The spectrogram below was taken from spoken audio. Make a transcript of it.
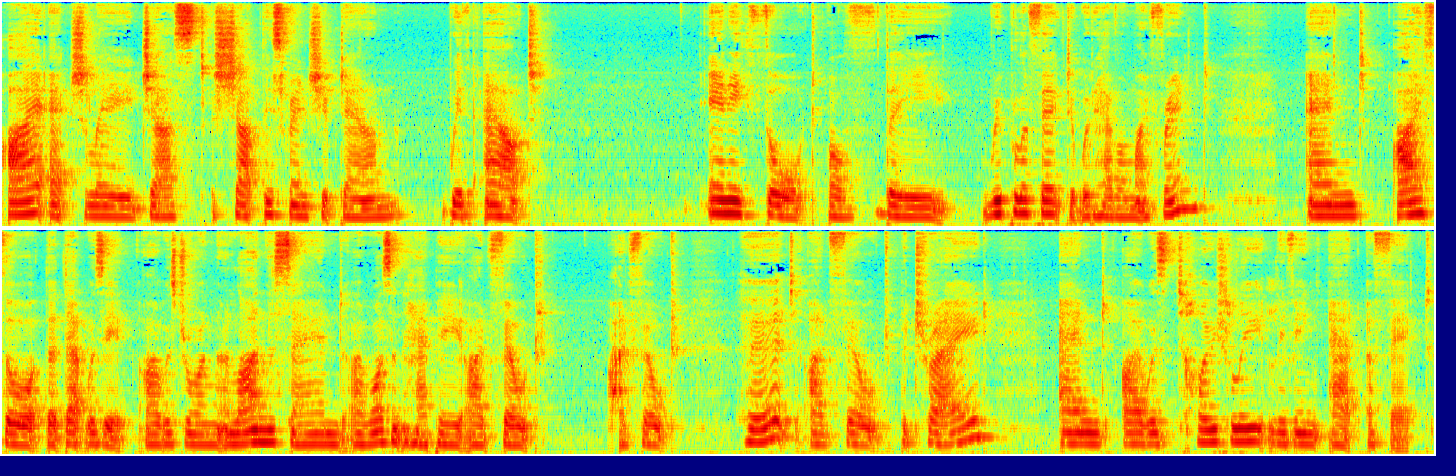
I actually just shut this friendship down without any thought of the ripple effect it would have on my friend. And I thought that that was it. I was drawing a line in the sand. I wasn't happy. I'd felt, I'd felt hurt. I'd felt betrayed, and I was totally living at effect.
